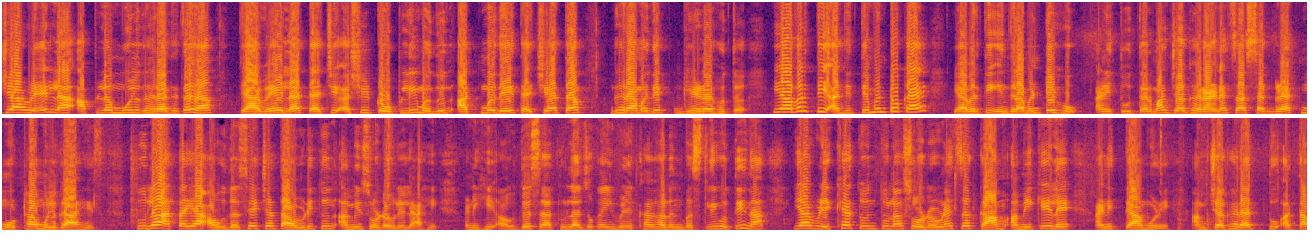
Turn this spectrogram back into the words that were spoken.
ज्या वेळेला आपलं मूल घरात येतं ना त्यावेळेला त्याची अशी टोपलीमधून आतमध्ये त्याची आता घरामध्ये घेणं होतं. यावरती आदित्य म्हणतो काय? यावरती इंद्रा म्हणते हो. आणि तू तर माझ्या घराण्याचा सगळ्यात मोठा मुलगा आहेस. तुला आता या अवदसेच्या तावडीतून आम्ही सोडवलेलं आहे. आणि ही अवदसा तुला जो काही विळखा घालून बसली होती ना या विळख्यातून तुला सोडवण्याचं काम आम्ही केलंय आणि त्यामुळे आमच्या घरात तू आता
